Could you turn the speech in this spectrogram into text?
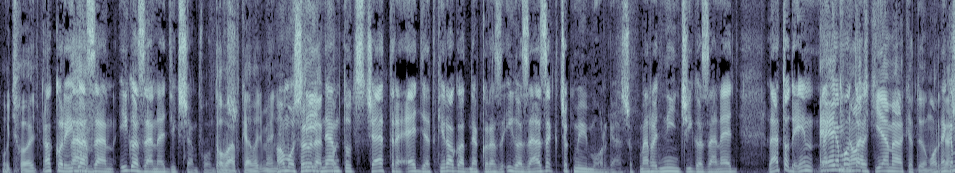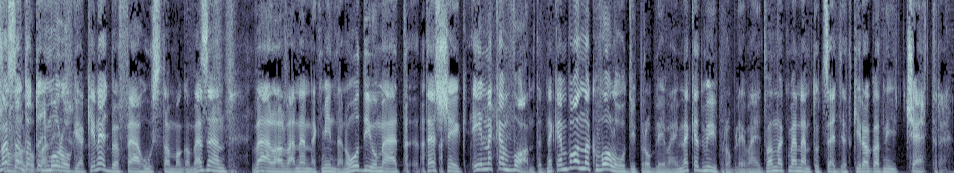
úgyhogy Akkor nem, igazán, igazán egyik sem fontos. tovább kell, hogy menjünk. Ha most Főleg, így nem tudsz csetre egyet kiragadni, akkor az igazán, ezek csak műmorgások, mert hogy nincs igazán egy. Látod, én egy nekem mondta, nagy kiemelkedő morgáson Nekem azt mondtad, hogy morogjak. Én egyből felhúztam magam ezen, vállalván ennek minden ódiumát. Tessék, én nekem van. Tehát nekem vannak valódi problémáim, neked mű problémáid vannak, mert nem tudsz egyet kiragadni csetre.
